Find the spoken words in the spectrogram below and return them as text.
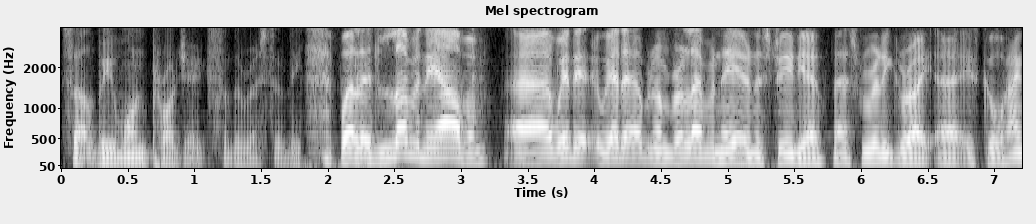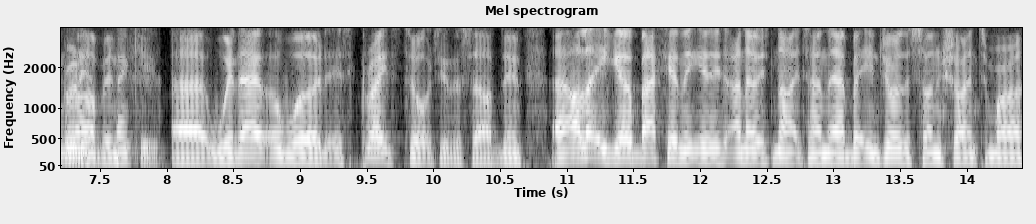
So that'll be one project for the rest of the. Well, it's loving the album. Uh, we had it. We had it up number eleven here in the studio. That's really great. Uh, it's called Hank Brilliant, Marvin. thank you. Uh, without a word, it's great to talk to you this afternoon. Uh, I'll let you go back and I know it's night time there, but enjoy the sunshine tomorrow.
